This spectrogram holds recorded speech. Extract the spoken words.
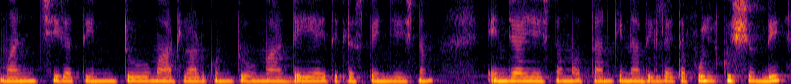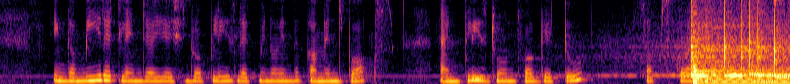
మంచిగా తింటూ మాట్లాడుకుంటూ మా డే అయితే ఇట్లా స్పెండ్ చేసినాం. ఎంజాయ్ చేసినాం. మొత్తానికి నా దిల్ అయితే ఫుల్ ఖుషి ఉంది. ఇంకా మీరు ఎట్లా ఎంజాయ్ చేసినారో please let me know in the comments box. And please don't forget to subscribe.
